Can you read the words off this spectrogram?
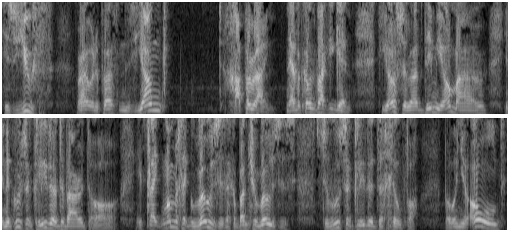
His youth, right? When a person is young, Chaparain, never comes back again. It's like almost like roses, like a bunch of roses. But when you're old,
